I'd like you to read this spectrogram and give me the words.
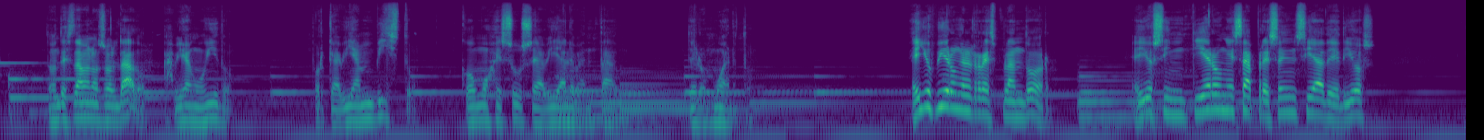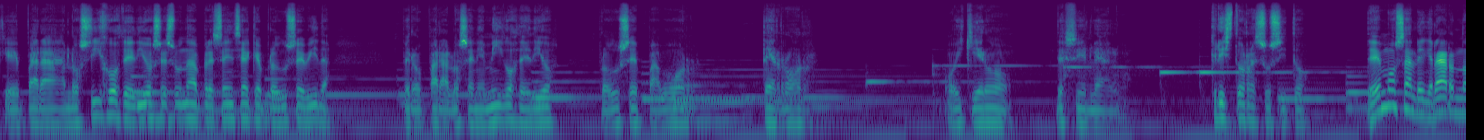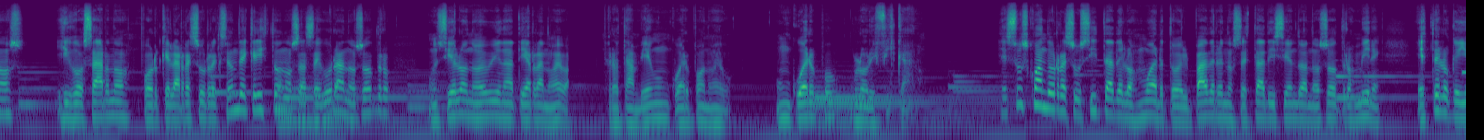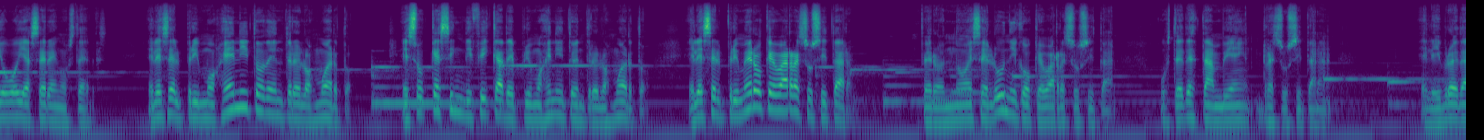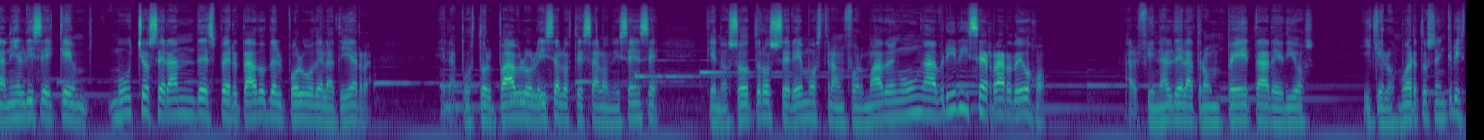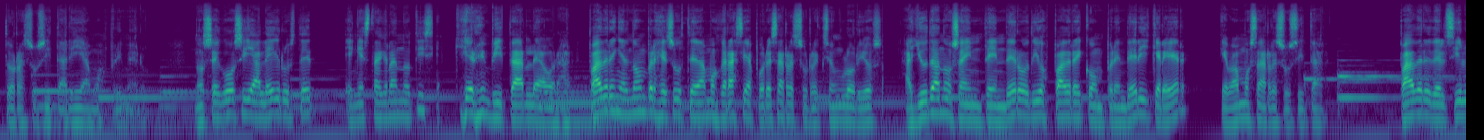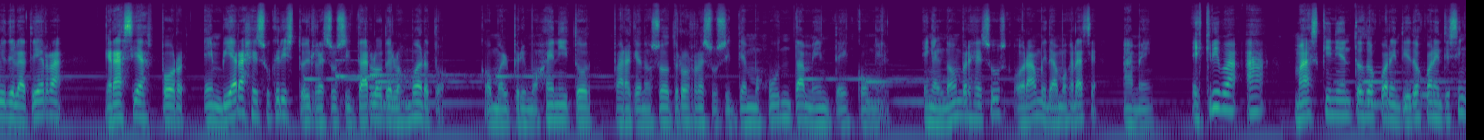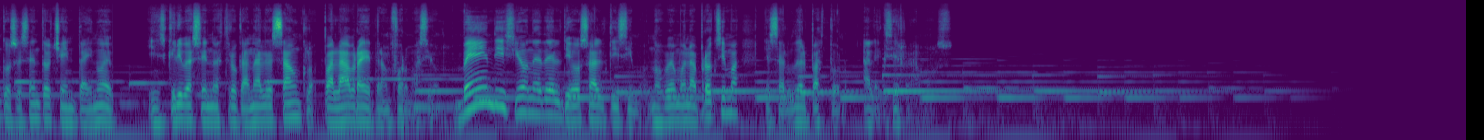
donde estaban los soldados? Habían huido, porque habían visto cómo Jesús se había levantado de los muertos. Ellos vieron el resplandor, ellos sintieron esa presencia de Dios que para los hijos de Dios es una presencia que produce vida, pero para los enemigos de Dios produce pavor, terror. Hoy quiero decirle algo. Cristo resucitó. Debemos alegrarnos y gozarnos porque la resurrección de Cristo nos asegura a nosotros un cielo nuevo y una tierra nueva, pero también un cuerpo nuevo, un cuerpo glorificado. Jesús cuando resucita de los muertos, el Padre nos está diciendo a nosotros, miren, esto es lo que yo voy a hacer en ustedes. Él es el primogénito de entre los muertos. ¿Eso qué significa de primogénito entre los muertos? Él es el primero que va a resucitar, pero no es el único que va a resucitar. Ustedes también resucitarán. El libro de Daniel dice que muchos serán despertados del polvo de la tierra. El apóstol Pablo le dice a los tesalonicenses que nosotros seremos transformados en un abrir y cerrar de ojo al final de la trompeta de Dios y que los muertos en Cristo resucitaríamos primero. No se goce y alegre usted en esta gran noticia. Quiero invitarle a orar. Padre, en el nombre de Jesús te damos gracias por esa resurrección gloriosa. Ayúdanos a entender, oh Dios Padre, comprender y creer que vamos a resucitar. Padre del cielo y de la tierra, gracias por enviar a Jesucristo y resucitarlo de los muertos como el primogénito para que nosotros resucitemos juntamente con Él. En el nombre de Jesús oramos y damos gracias. Amén. Escriba a más 502 42 45 60 89. Inscríbase en nuestro canal de SoundCloud, Palabra de Transformación. Bendiciones del Dios Altísimo. Nos vemos en la próxima. Le saluda el pastor Alexis Ramos.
